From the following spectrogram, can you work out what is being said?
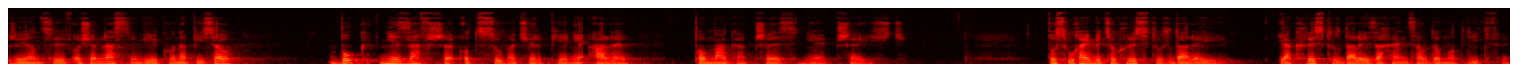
żyjący w XVIII wieku, napisał: Bóg nie zawsze odsuwa cierpienie, ale pomaga przez nie przejść. Posłuchajmy, co Chrystus dalej, jak Chrystus dalej zachęcał do modlitwy.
